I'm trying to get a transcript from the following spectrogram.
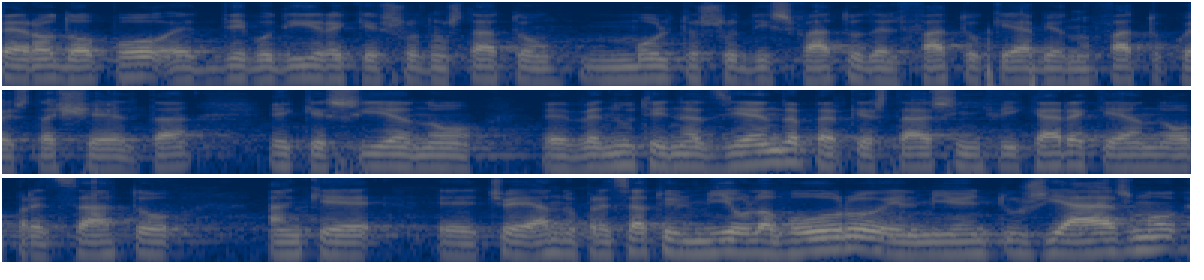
però dopo eh, devo dire che sono stato molto soddisfatto del fatto che abbiano fatto questa scelta e che siano eh, venute in azienda perché sta a significare che hanno apprezzato anche, eh, cioè hanno apprezzato il mio lavoro e il mio entusiasmo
